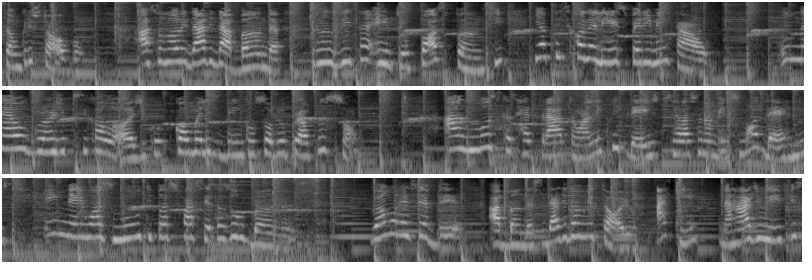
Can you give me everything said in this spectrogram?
São Cristóvão. A sonoridade da banda transita entre o pós-punk e a psicodelia experimental, um neo-grunge psicológico, como eles brincam sobre o próprio som. As músicas retratam a liquidez dos relacionamentos modernos em meio às múltiplas facetas urbanas. Vamos receber a banda Cidade Dormitório aqui na Rádio IFES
